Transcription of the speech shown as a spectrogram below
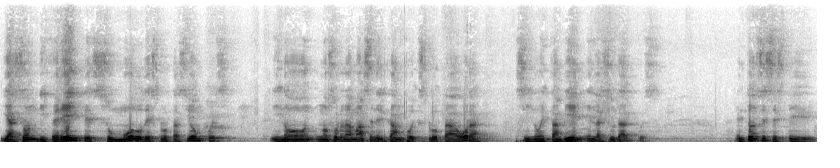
Ya son diferentes su modo de explotación, pues. Y no, no solo nada más en el campo explota ahora, sino también en la ciudad, pues. Entonces, este,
